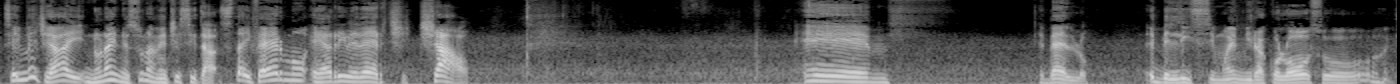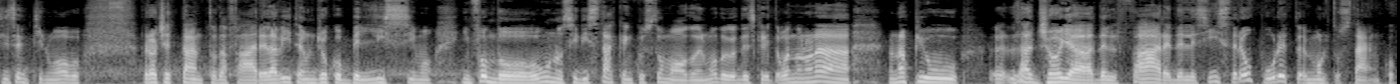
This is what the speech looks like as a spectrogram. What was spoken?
Se invece hai, non hai nessuna necessità, stai fermo e arrivederci. Ciao. E... Ehm, è bello è bellissimo, è miracoloso, ti senti nuovo, però c'è tanto da fare, la vita è un gioco bellissimo, in fondo uno si distacca in questo modo, nel modo che ho descritto, quando non ha, non ha più eh, la gioia del fare, dell'esistere, oppure è molto stanco.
